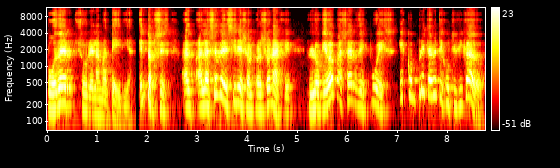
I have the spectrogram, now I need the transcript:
poder sobre la materia. Entonces, al, hacerle decir eso al personaje, lo que va a pasar después es completamente justificado,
